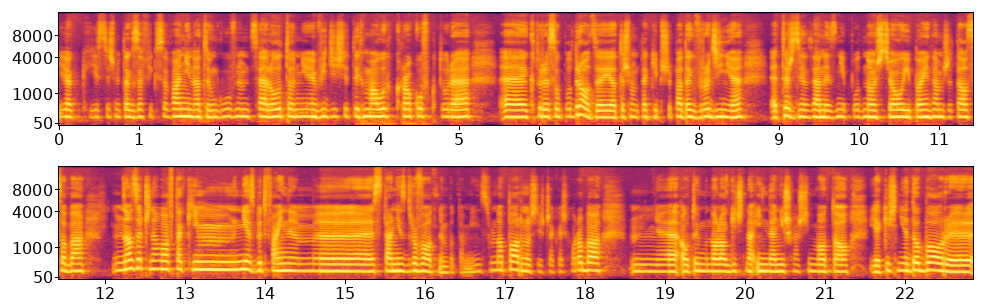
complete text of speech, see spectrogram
jak jesteśmy tak zafiksowani na tym głównym celu, to nie widzi się tych małych kroków, które, e, które są po drodze. Ja też mam taki przypadek w rodzinie, e, też związany z niepłodnością i pamiętam, że ta osoba no, zaczynała w takim niezbyt fajnym e, stanie zdrowotnym, bo tam insulinoporność, jeszcze jakaś choroba mm, autoimmunologiczna inna niż Hashimoto, jakieś niedobory,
